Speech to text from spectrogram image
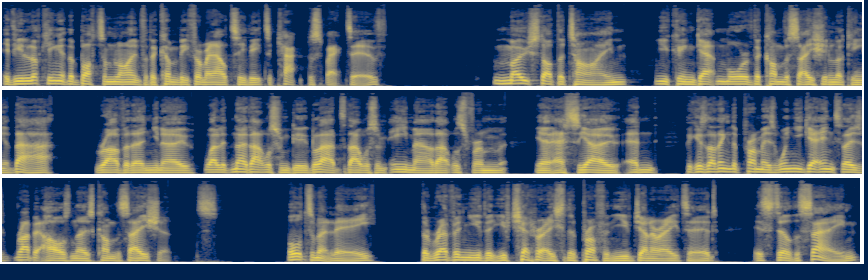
If you're looking at the bottom line for the company from an LTV to CAC perspective, most of the time you can get more of the conversation looking at that rather than, you know, well, no, that was from Google Ads, that was from email, that was from you know, SEO. And because I think the problem is when you get into those rabbit holes and those conversations, ultimately, the revenue that you've generated, the profit that you've generated is still the same,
